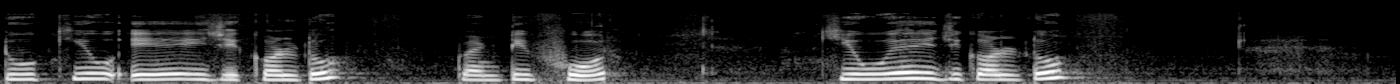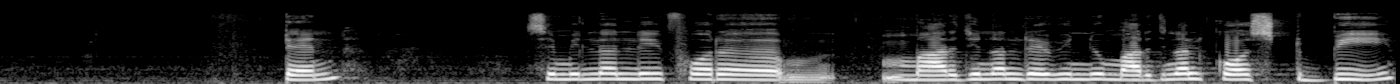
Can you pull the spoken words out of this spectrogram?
2 QA is equal to 24, QA is equal to 10 similarly for um, marginal revenue marginal cost b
